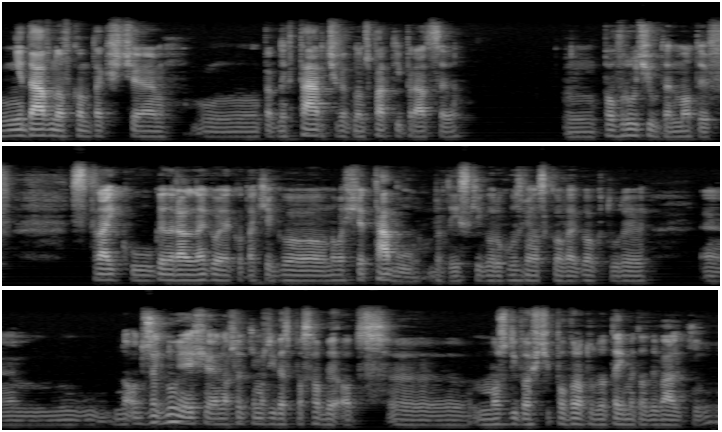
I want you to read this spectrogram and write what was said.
Niedawno w kontekście mm, pewnych tarć wewnątrz Partii Pracy mm, powrócił ten motyw strajku generalnego jako takiego no właściwie tabu brytyjskiego ruchu związkowego, który no, odżegnuje się na wszelkie możliwe sposoby od e, możliwości powrotu do tej metody walki.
